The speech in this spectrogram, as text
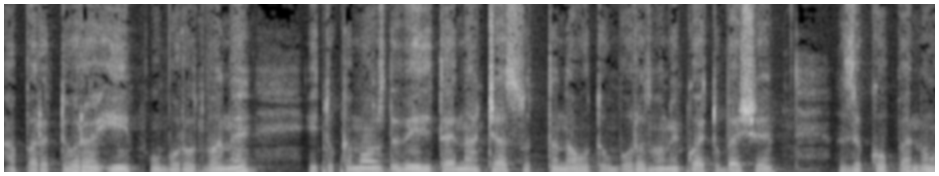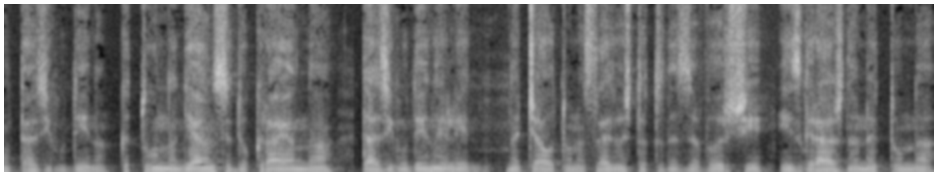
апаратура и оборудване. И тук може да видите една част от новото оборудване, което беше закупено тази година. Като надявам се до края на тази година или началото на следващата да завърши изграждането на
